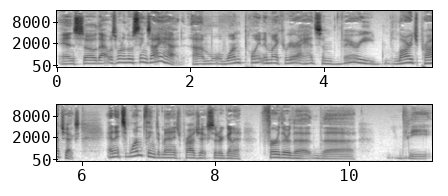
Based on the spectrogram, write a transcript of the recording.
And so that was one of those things I had. Um, one point in my career, I had some very large projects. And it's one thing to manage projects that are going to further the, the, the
